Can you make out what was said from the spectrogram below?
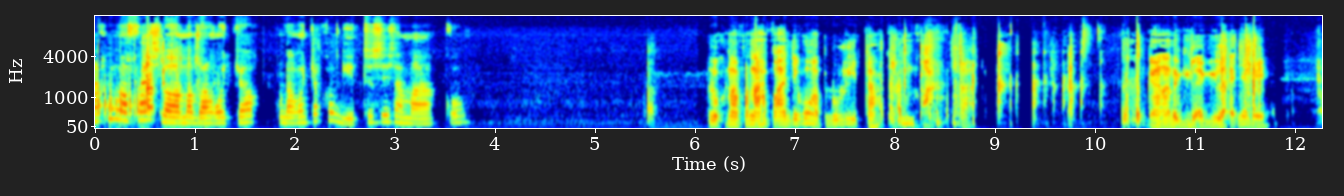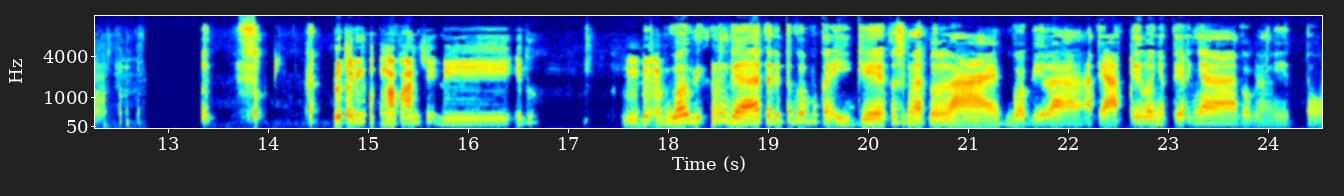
Aku ngefans loh sama Bang Ucok. Bang Ucok kok gitu sih sama aku? Lu kenapa-napa aja gua gak peduli, Tak. Sumpah, Tak. Jangan ada gila-gilanya deh. Lu tadi ngomong apaan sih di itu? Di DM? Gue enggak, tadi tuh gue buka IG terus ngeliat lo live. Gue bilang hati-hati lo nyetirnya. Gue bilang gitu.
